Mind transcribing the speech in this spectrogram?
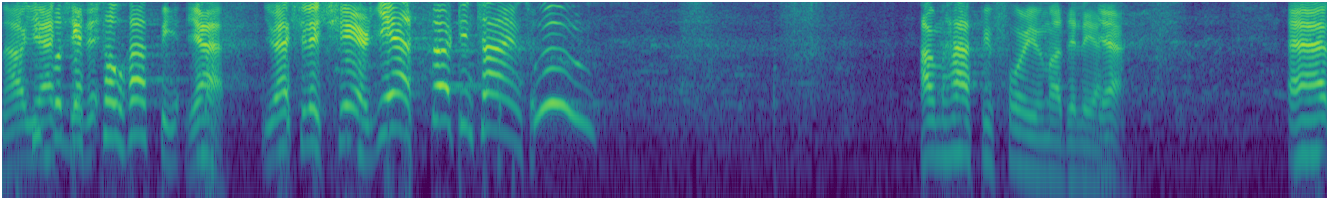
Now you People actually get so happy. Yeah, you actually shared. Yeah, 13 times. Woo! I'm happy for you, Madeleine. Yeah. Uh,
